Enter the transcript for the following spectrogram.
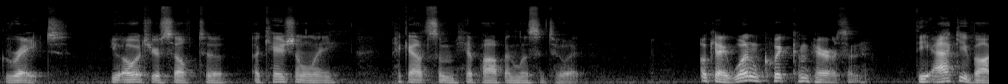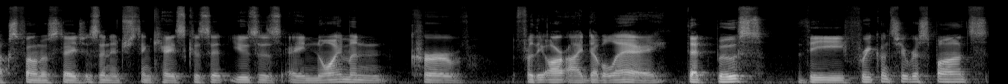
great. You owe it to yourself to occasionally pick out some hip hop and listen to it. Okay, one quick comparison. The Accuvox phonostage is an interesting case because it uses a Neumann curve for the RIAA that boosts the frequency response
